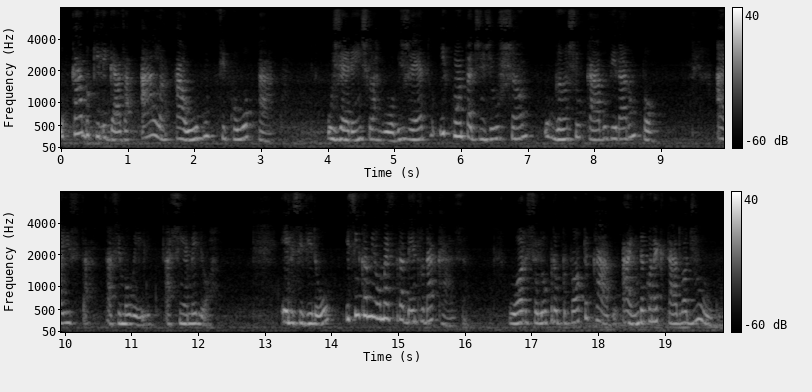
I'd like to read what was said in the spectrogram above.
O cabo que ligava Alan a Hugo ficou opaco. O gerente largou o objeto e, quando atingiu o chão, o gancho e o cabo viraram pó. Aí está, afirmou ele. Assim é melhor. Ele se virou e se encaminhou mais para dentro da casa. O Wallace olhou para o próprio cabo, ainda conectado ao de Hugo,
